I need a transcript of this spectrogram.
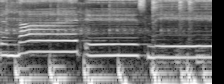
The night is near.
